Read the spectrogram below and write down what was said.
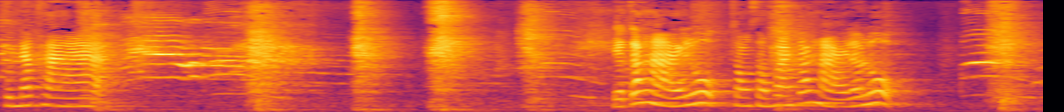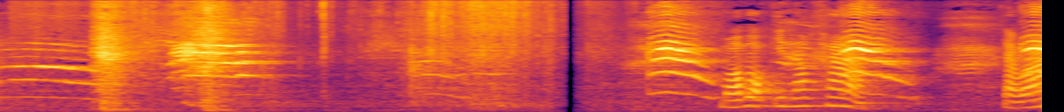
คุณนภา เดี๋ยวก็หายลูกสองสามวันก็หายแล้วลูก หมอบอกกินแล้วค่ะ แต่ว่า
